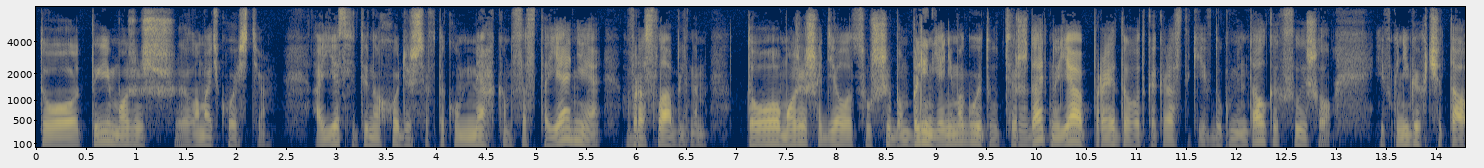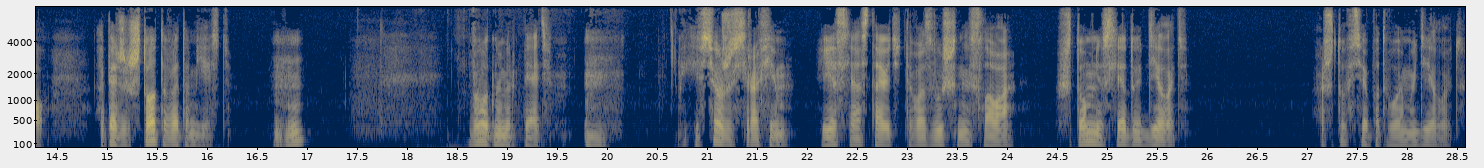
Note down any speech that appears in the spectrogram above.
то ты можешь э, ломать кости. А если ты находишься в таком мягком состоянии, в расслабленном, то можешь отделаться ушибом. Блин, я не могу это утверждать, но я про это вот как раз-таки в документалках слышал и в книгах читал. Опять же, что-то в этом есть. Угу. Вывод номер пять. И все же, Серафим, если оставить эти возвышенные слова, что мне следует делать? А что все, по-твоему, делают?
